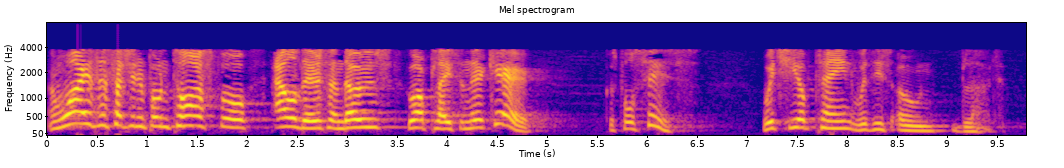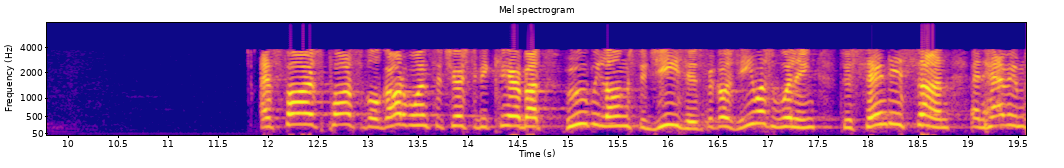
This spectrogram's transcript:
And why is this such an important task for elders and those who are placed in their care? Because Paul says, which he obtained with his own blood. As far as possible, God wants the church to be clear about who belongs to Jesus because He was willing to send His Son and have Him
